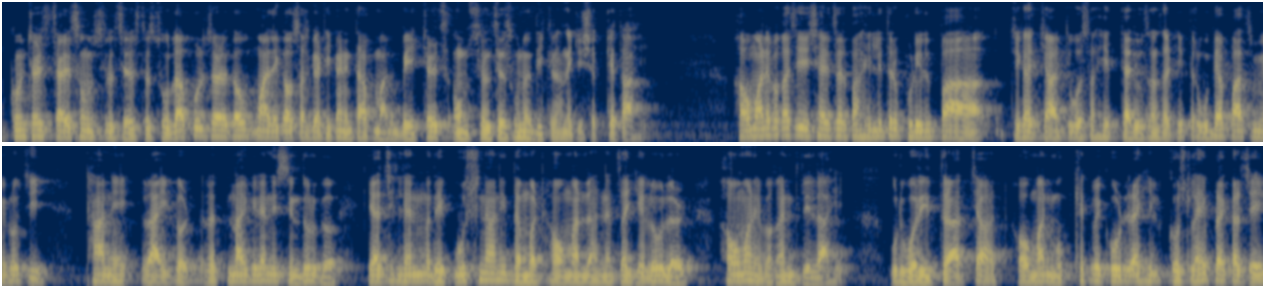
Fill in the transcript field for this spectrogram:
एकोणचाळीस चाळीस अंश सेल्सिअस. तर सोलापूर जळगाव मालेगावसारख्या ठिकाणी तापमान बेचाळीस अंश सेल्सिअसहून अधिक राहण्याची शक्यता आहे. हवामान विभागाचे इशारे जर पाहिले तर पुढील पा जे काही चार दिवस आहेत त्या दिवसांसाठी तर उद्या पाच मे रोजी ठाणे रायगड रत्नागिरी आणि सिंधुदुर्ग या जिल्ह्यांमध्ये उष्ण आणि दमट हवामान राहण्याचा येलो अलर्ट हवामान विभागाने दिलेला आहे. उर्वरित राज्यात हवामान मुख्यत्वे कोरडे राहील कसल्याही प्रकारचे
